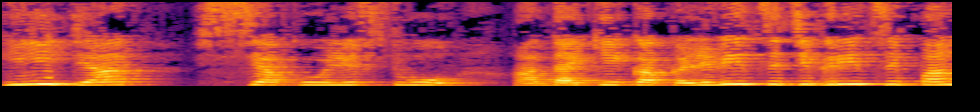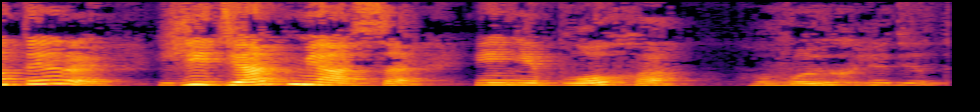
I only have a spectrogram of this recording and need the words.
едят всякую листву, а такие, как львицы, тигрицы и пантеры, едят мясо и неплохо выглядят.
